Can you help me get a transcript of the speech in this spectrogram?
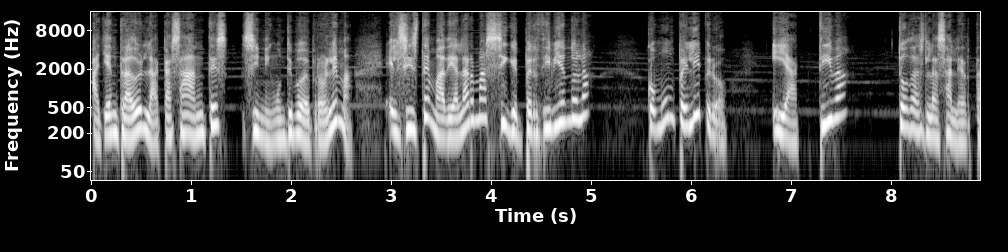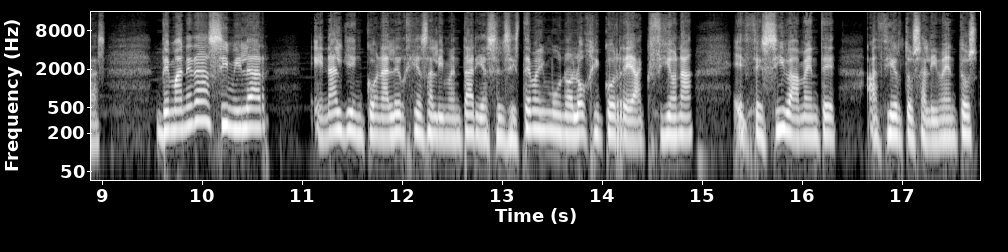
haya entrado en la casa antes sin ningún tipo de problema. El sistema de alarma sigue percibiéndola como un peligro y activa todas las alertas. De manera similar, en alguien con alergias alimentarias el sistema inmunológico reacciona excesivamente a ciertos alimentos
